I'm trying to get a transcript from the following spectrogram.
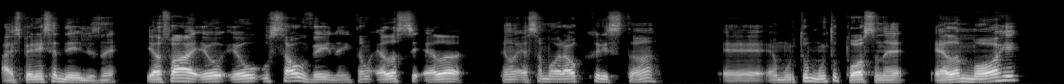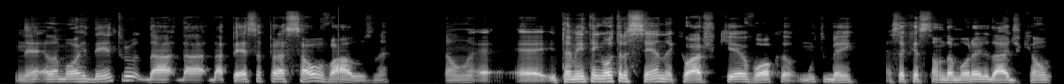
a experiência deles, né? E ela fala, ah, eu, eu os salvei, né? Então ela, ela então essa moral cristã é, é muito, muito posta, né? Ela morre né, ela morre dentro da, da, da peça para salvá-los, né? Então, é, é, e também tem outra cena que eu acho que evoca muito bem essa questão da moralidade, que é um,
